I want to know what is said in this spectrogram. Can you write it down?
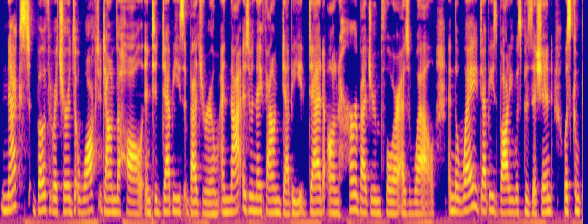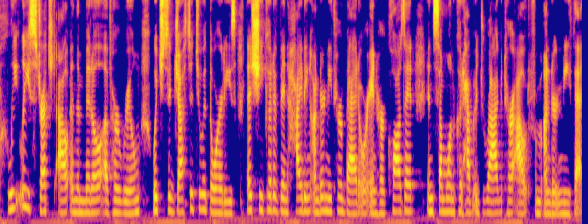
Next, both Richards walked down the hall into Debbie's bedroom, and that is when they found Debbie dead on her bedroom floor as well. And the way Debbie's body was positioned was completely stretched out in the middle of her room, which suggested to authorities that she could have been hiding underneath her bed or in her closet, and someone could have dragged her out from underneath it.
